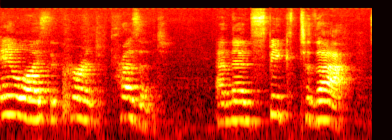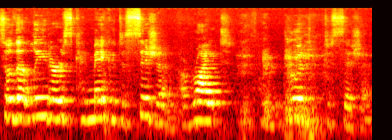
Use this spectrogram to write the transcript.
analyze the current present and then speak to that so that leaders can make a decision, a right good decision.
